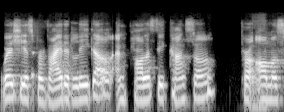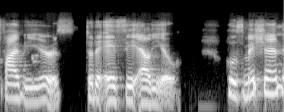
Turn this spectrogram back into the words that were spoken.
where she has provided legal and policy counsel for almost five years to the ACLU, whose mission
